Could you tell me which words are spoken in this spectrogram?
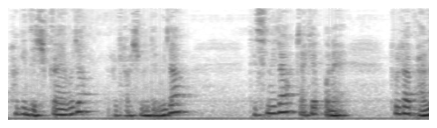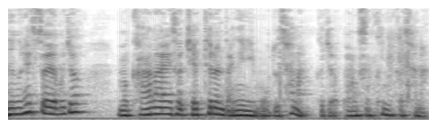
확인되실까요? 그죠? 이렇게 하시면 됩니다. 됐습니다. 자, 격번에 둘 다 반응을 했어요. 그죠? 그러면 가나에서 Z는 당연히 모두 사나. 그죠? 방향성 크니까 사나.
